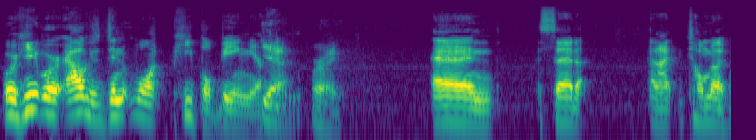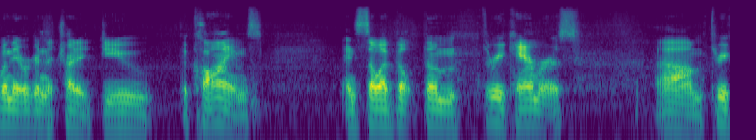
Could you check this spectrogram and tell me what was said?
or he, where Alex didn't want people being near Yeah, him, right. and said, and I told me like when they were going to try to do the climbs, and so I built them three cameras, um, three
